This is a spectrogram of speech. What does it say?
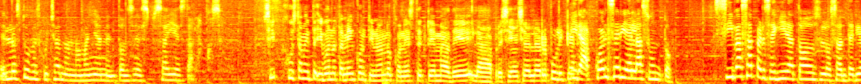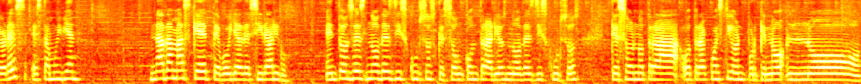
Él lo estuve escuchando en la mañana, entonces pues ahí está la cosa. Sí, justamente, y bueno, también continuando con este tema de la presidencia de la República. Mira, ¿cuál sería el asunto? Si vas a perseguir a todos los anteriores, está muy bien, Nada más que te voy a decir algo. Entonces no des discursos que son contrarios, no des discursos que son otra otra cuestión porque no no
